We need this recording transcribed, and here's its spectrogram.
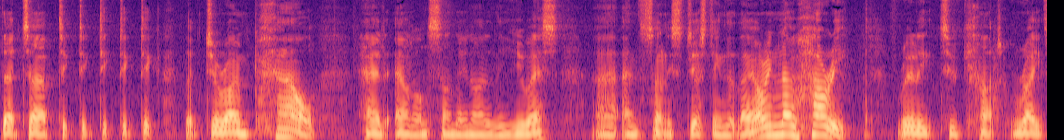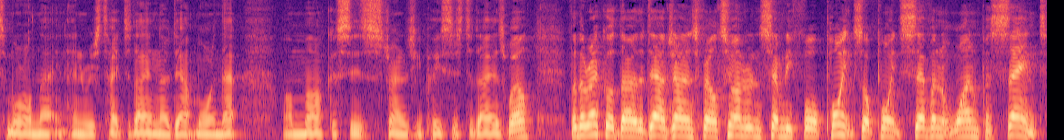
that uh, tick, tick, tick, tick, tick, that Jerome Powell had out on Sunday night in the US uh, and certainly suggesting that they are in no hurry really to cut rates. More on that in Henry's take today, and no doubt more on that on Marcus's strategy pieces today as well. For the record, though, the Dow Jones fell 274 points or 0.71%,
